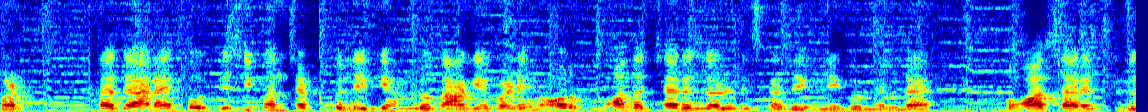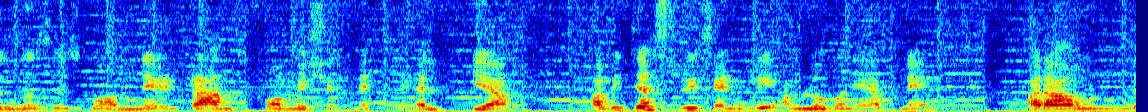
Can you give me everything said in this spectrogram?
बढ़ता जा रहा है। तो इसी कॉन्सेप्ट को लेके हम लोग आगे बढ़े और बहुत अच्छा रिज़ल्ट इसका देखने को मिल रहा है। बहुत सारे बिजनेसेस को हमने ट्रांसफॉर्मेशन में हेल्प किया। अभी जस्ट रिसेंटली हम लोगों ने अपने around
